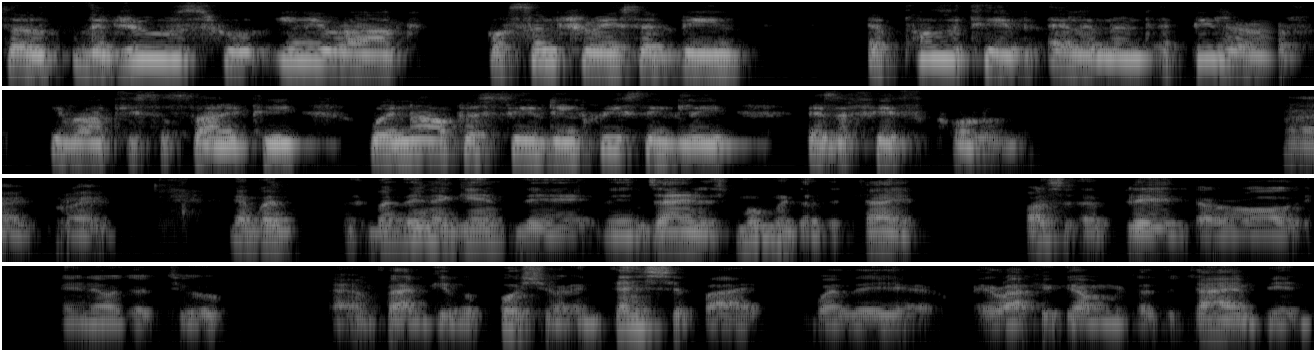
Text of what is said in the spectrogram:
So the Jews who in Iraq for centuries had been a positive element, a pillar of Iraqi society, were now perceived increasingly as a fifth column. Right, right. Yeah, but but then again, the, the Zionist movement at the time also uh, played a role in order to, uh, in fact, give a push or intensify what the Iraqi government at the time been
